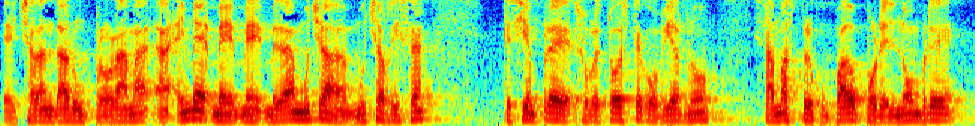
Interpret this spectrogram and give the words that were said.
echar a andar un programa. A mí me, da mucha, mucha risa que siempre, sobre todo este gobierno, está más preocupado por el nombre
